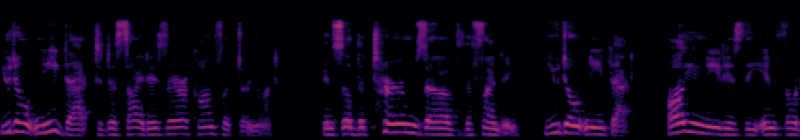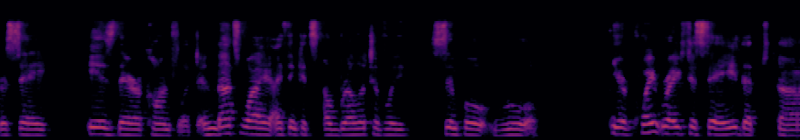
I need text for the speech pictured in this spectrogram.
You don't need that to decide is there a conflict or not. And so the terms of the funding, you don't need that. All you need is the info to say, is there a conflict? And that's why I think it's a relatively simple rule. You're quite right to say that uh,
